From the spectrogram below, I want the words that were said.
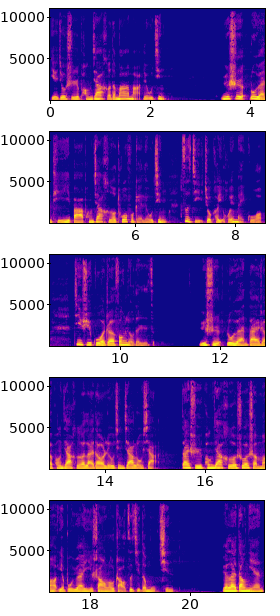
也就是彭家和的妈妈刘静，于是陆远提议把彭家和托付给刘静，自己就可以回美国。继续过着风流的日子。于是，陆远带着彭家和来到刘静家楼下，但是彭家和说什么也不愿意上楼找自己的母亲。原来，当年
